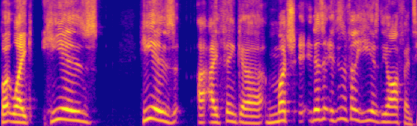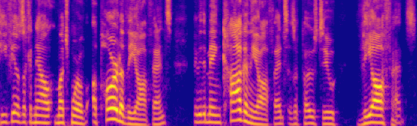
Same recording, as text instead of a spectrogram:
but like he is he is I think uh, much it doesn't it doesn't feel like he is the offense. He feels like now much more of a part of the offense, maybe the main cog in the offense as opposed to the offense.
